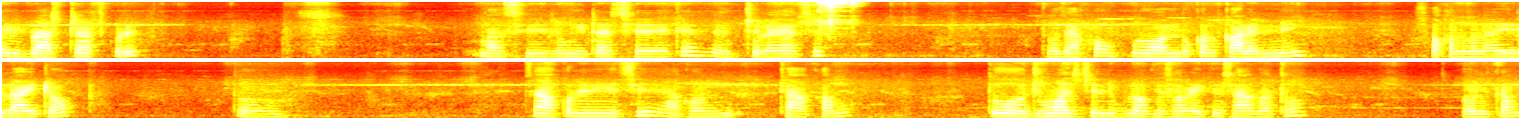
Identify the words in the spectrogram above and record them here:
ওই ব্রাশ ট্রাশ করে বাসি লুঙ্গিটা ছেড়ে রেখে চলে গেছে। তো দেখো, পুরো অন্ধকার, কারেন্ট নেই, সকালবেলায় লাইট অফ তো চা করে নিয়েছি, এখন চা খাব। তো ঝুমাস ডেলি ব্লগে সবাইকে স্বাগত, ওয়েলকাম।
